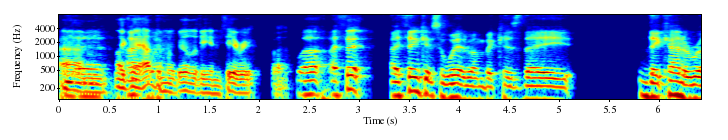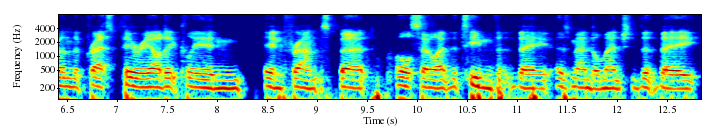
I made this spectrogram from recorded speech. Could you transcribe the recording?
Um, Yeah, like they I- had the mobility in theory, but Well, I think I think it's a weird one because they they kind of run the press periodically in in France, but also like the team that they, as Mendel mentioned, that they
